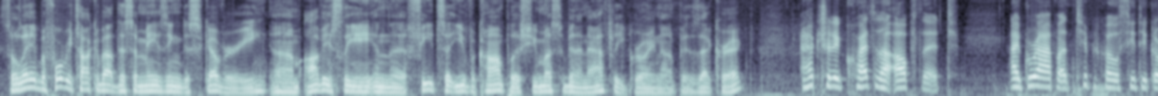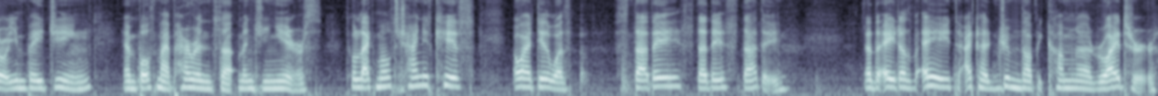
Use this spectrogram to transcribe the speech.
So, Lei, before we talk about this amazing discovery, um, obviously in the feats that you've accomplished, you must have been an athlete growing up. Is that correct? Actually, quite the opposite. I grew up a typical city girl in Beijing, and both my parents are engineers. So, like most Chinese kids, all I did was study, study, study. At the age of eight, actually, I dreamed of becoming a writer,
